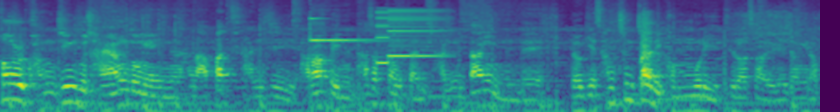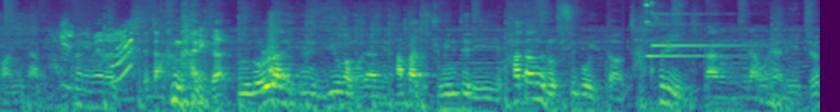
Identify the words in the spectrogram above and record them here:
서울 광진구 자양동에 있는 한 아파트 단지 바로 앞에 있는 다섯 평짜리 작은 땅이 있는데 여기에 3층짜리 건물이 들어설 예정이라고 합니다. 평이면은 진짜 작은 거 아닌가? 그 논란이 되는 이유가 뭐냐면 아파트 주민들이 화단으로 쓰고 있던 자투리 땅이라고 해야 되겠죠?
